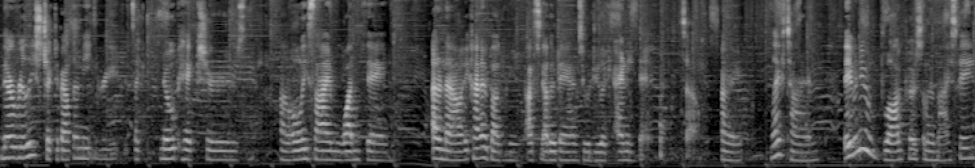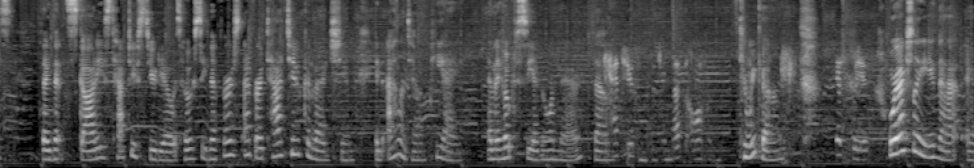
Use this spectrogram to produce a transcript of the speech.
they're really strict about their meet and greet. It's like no pictures, uh, only sign one thing. I don't know. It kind of bugged me. I've seen other bands who would do like anything. So, all right, Lifetime. They have a new blog post on their MySpace saying that Scotty's Tattoo Studio is hosting the first ever tattoo convention in Allentown, PA, and they hope to see everyone there. So, Tattoo convention, that's awesome. can we go? Yes, please. We're actually in that era.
